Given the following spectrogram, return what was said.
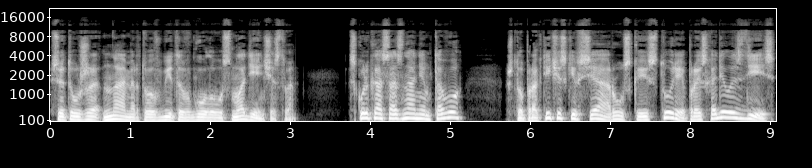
все это уже намертво вбито в голову с младенчества, сколько осознанием того, что практически вся русская история происходила здесь,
